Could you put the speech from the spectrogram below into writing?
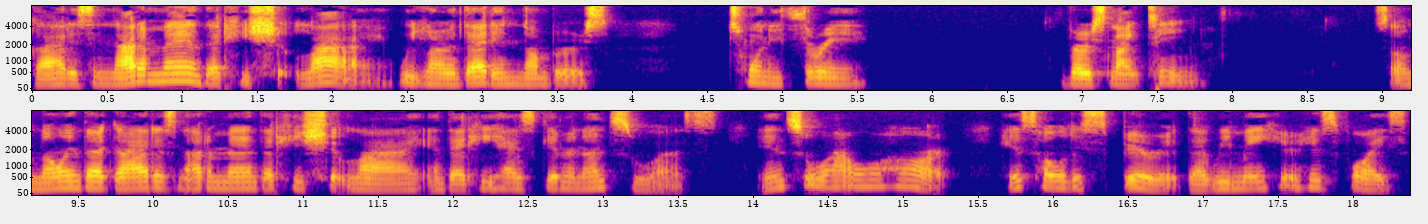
God is not a man that he should lie. We learned that in Numbers 23, verse 19. So, knowing that God is not a man that he should lie, and that he has given unto us into our heart his Holy Spirit, that we may hear his voice,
